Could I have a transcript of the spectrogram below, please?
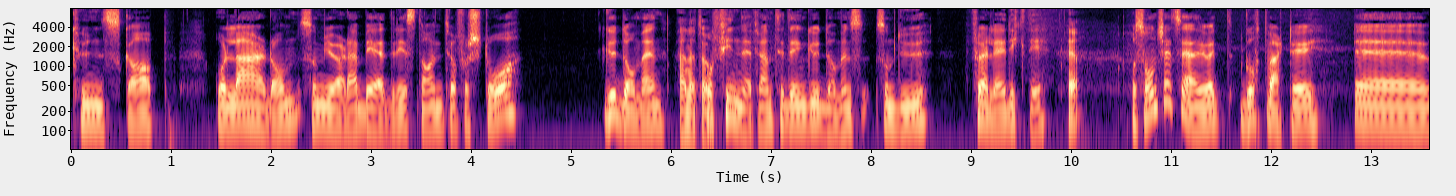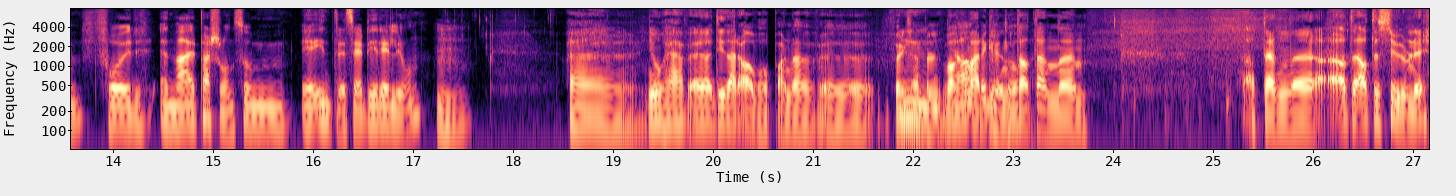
kunnskap og lærdom som gjør deg bedre i stand til å forstå guddommen, Ja, og finne frem til den guddommen som du føler er riktig. Ja. Og sånn sett så er det jo et godt verktøy eh, for enhver person som er interessert i religion. Mm. Uh, jo, jeg, eh, de der avhopperne, uh, for eksempel. Mm, Hva kan være grunnen til at den eh, at, den, eh, at, at det surner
